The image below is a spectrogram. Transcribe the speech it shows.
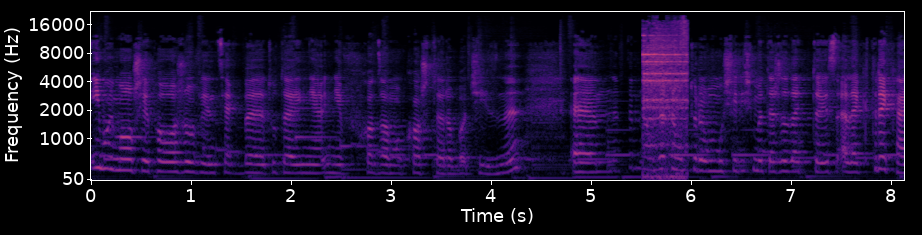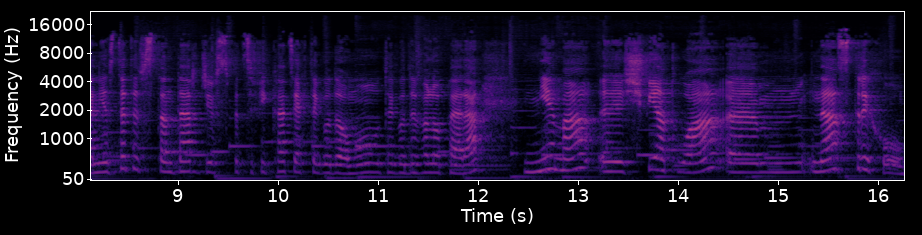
I mój mąż je położył, więc jakby tutaj nie, nie wchodzą koszty robocizny. Następną rzeczą, którą musieliśmy też dodać, to jest elektryka. Niestety w standardzie, w specyfikacjach tego domu, tego dewelopera, nie ma y, światła na strychu.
